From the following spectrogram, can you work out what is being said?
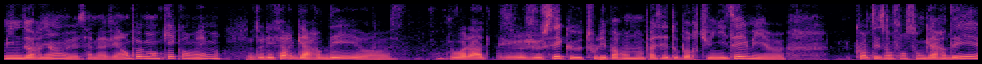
mine de rien, ça m'avait un peu manqué quand même de les faire garder. voilà, je, sais que tous les parents n'ont pas cette opportunité, mais quand tes enfants sont gardés,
